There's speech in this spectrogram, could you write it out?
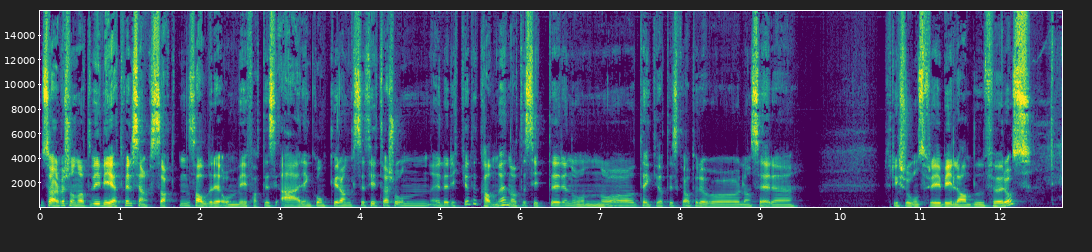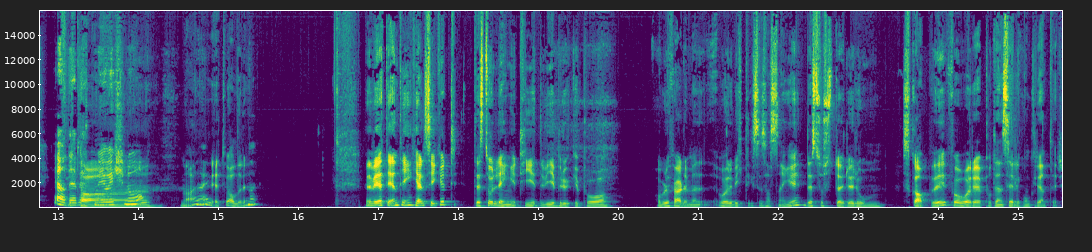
så er det vel sånn at Vi vet vel saktens aldri om vi faktisk er i en konkurransesituasjon eller ikke. Det kan hende at det sitter noen nå og tenker at de skal prøve å lansere friksjonsfri bilhandel før oss. Ja, det vet vi jo ikke noe om. Nei, det vet vi aldri. Nei. Men vet én ting helt sikkert. Desto lengre tid vi bruker på å bli ferdig med våre viktigste satsinger, desto større rom skaper vi for våre potensielle konkurrenter.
